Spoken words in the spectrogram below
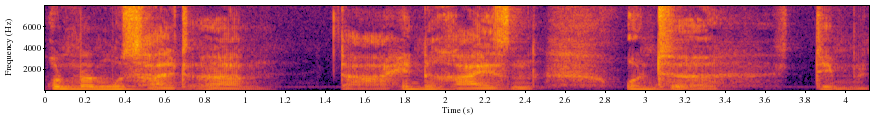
Und man muss halt äh, da hinreisen und äh, dem,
